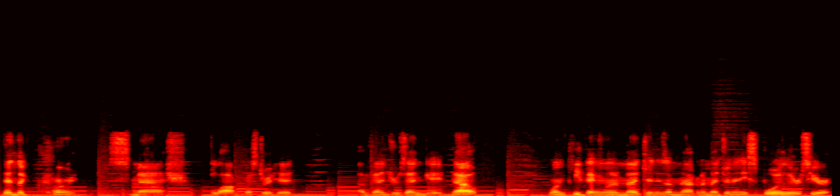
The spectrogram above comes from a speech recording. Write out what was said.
than the current smash blockbuster hit, Avengers Endgame. Now, one key thing I'm going to mention is I'm not going to mention any spoilers here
